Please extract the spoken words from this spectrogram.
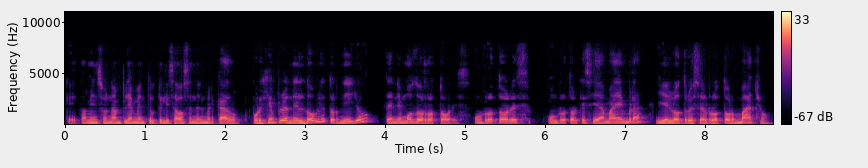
que también son ampliamente utilizados en el mercado. Por ejemplo, en el doble tornillo tenemos dos rotores. Un rotor es un rotor que se llama hembra y el otro es el rotor macho.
